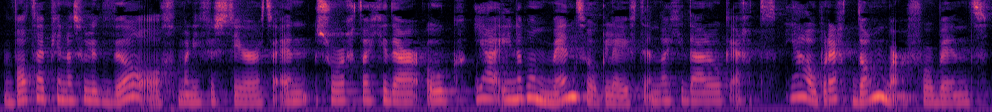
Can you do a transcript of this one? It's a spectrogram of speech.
Wat heb je natuurlijk wel al gemanifesteerd? En zorg dat je daar ook ja, in het moment ook leeft. En dat je daar ook echt ja, oprecht dankbaar voor bent.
